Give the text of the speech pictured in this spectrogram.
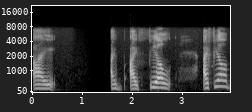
I, I, I feel, I feel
